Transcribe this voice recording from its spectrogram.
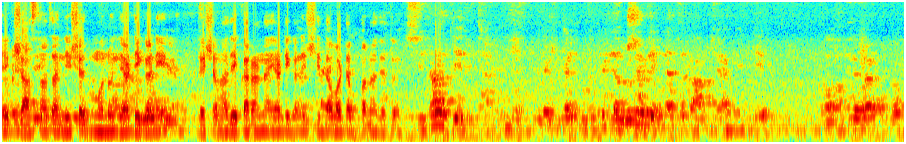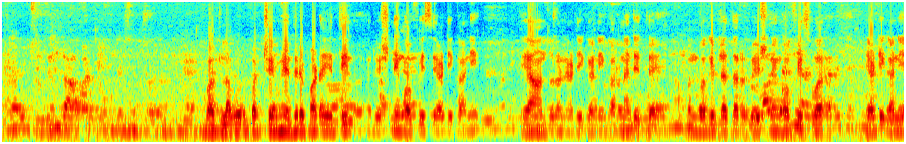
एक शासनाचा निषेध म्हणून या ठिकाणी रेशन अधिकाऱ्यांना या ठिकाणी शिदा वाटप करण्यात येतोय. सीधा जे कुठेतरी लक्ष देण्याचं काम जे आहे ते अ, आपल्याला डॉक्टर जितेंद्र आव्हाड फाउंडेशनच्या वतीने आहे. बदलापूर पश्चिम हेदरेपाडा येथील रेशनिंग ऑफिस या ठिकाणी हे आंदोलन या ठिकाणी करण्यात येते आपण बघितलं तर रेशनिंग ऑफिसवर या ठिकाणी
